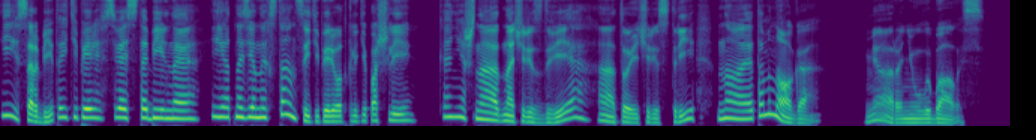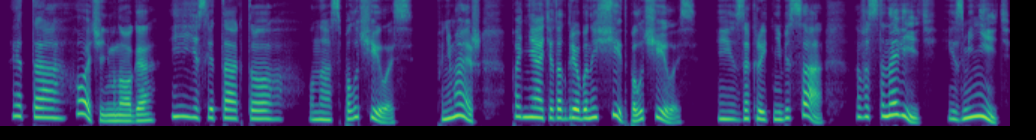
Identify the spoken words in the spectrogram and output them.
И с орбитой теперь связь стабильная, и от наземных станций теперь отклики пошли. Конечно, одна через две, а то и через три, но это много. Мяра не улыбалась. «Это очень много. И если так, то у нас получилось. Понимаешь, поднять этот грёбаный щит получилось. И закрыть небеса, восстановить, изменить.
